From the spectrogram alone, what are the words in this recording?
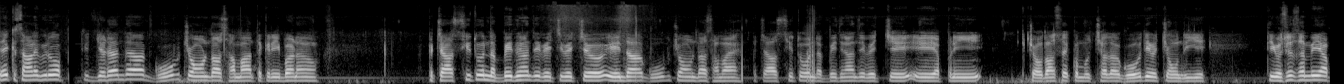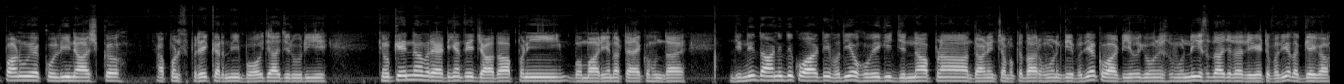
ਇਹ ਕਿਸਾਨ ਵੀਰੋ, ਤੇ ਜਿਹੜਾ ਇਹਦਾ ਗੋਭ ਚੌਣ ਦਾ ਸਮਾਂ ਤਕਰੀਬਨ 85 ਤੋਂ 90 ਦਿਨਾਂ ਦੇ ਵਿੱਚ ਵਿੱਚ ਇਹਦਾ ਗੋਭ ਚੌਣ ਦਾ ਸਮਾਂ ਹੈ। 85 ਤੋਂ 90 ਦਿਨਾਂ ਦੇ ਵਿੱਚ ਇਹ ਆਪਣੀ 1400 ਇੱਕ ਦਾ ਗੋਭ ਦੇ ਵਿੱਚ ਆਉਂਦੀ ਹੈ ਤੇ ਉਸੇ ਸਮੇਂ ਆਪਾਂ ਨੂੰ ਇਹ ਕੋਲੀ ਨਾਸ਼ਕ ਆਪਾਂ ਨੂੰ ਸਪਰੇਅ ਕਰਨੀ ਬਹੁਤ ਜ਼ਿਆਦਾ ਜ਼ਰੂਰੀ ਹੈ ਕਿਉਂਕਿ ਇਹਨਾਂ ਵੈਰਾਈਟੀਆਂ ਤੇ ਜ਼ਿਆਦਾ ਆਪਣੀ ਬਿਮਾਰੀਆਂ ਦਾ ਅਟੈਕ ਹੁੰਦਾ ਹੈ। ਜਿੰਨੀ ਦਾਣੇ ਦੀ ਕੁਆਲਿਟੀ ਵਧੀਆ ਹੋਵੇਗੀ, ਜਿੰਨਾ ਆਪਣਾ ਦਾਣੇ ਚਮਕਦਾਰ ਹੋਣਗੇ, ਵਧੀਆ ਕੁਆਲਿਟੀ ਹੋਵੇਗੀ, ਉਹਨੇ ਉਨੀ ਇਸ ਦਾ ਜਿਹੜਾ ਰੇਟ ਵਧੀਆ ਲੱਗੇਗਾ।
